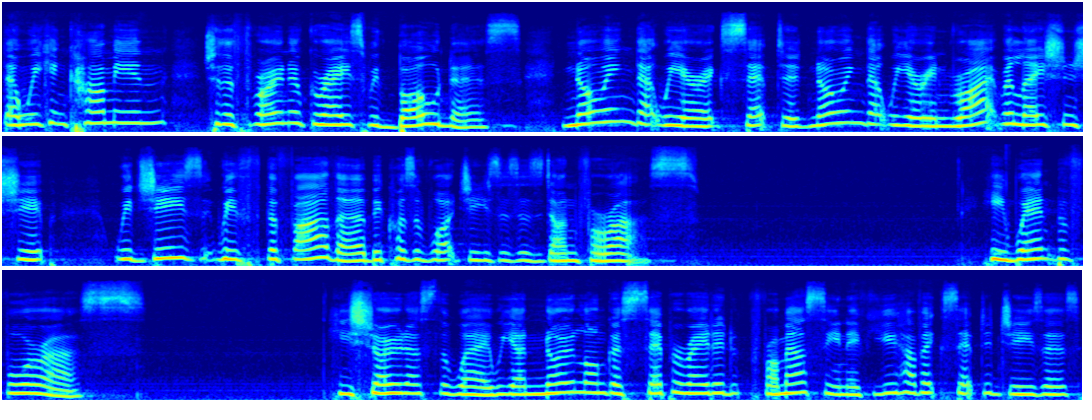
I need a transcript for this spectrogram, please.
that we can come in to the throne of grace with boldness, knowing that we are accepted, knowing that we are in right relationship with Jesus with the Father because of what Jesus has done for us. He went before us. He showed us the way. We are no longer separated from our sin. If you have accepted Jesus,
